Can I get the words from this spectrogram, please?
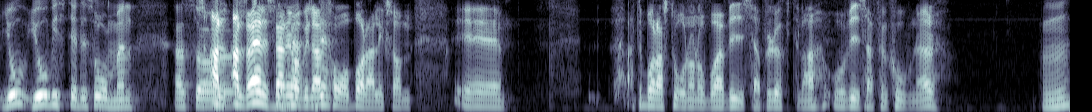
jo, jo, visst är det så, men alltså... Så all, allra helst hade det jag velat det- ha bara liksom eh, att det bara står någon och bara visar produkterna och visar funktioner Mm.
